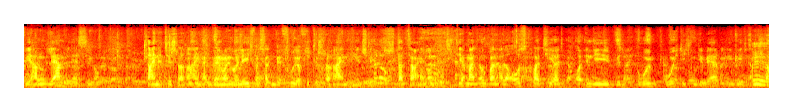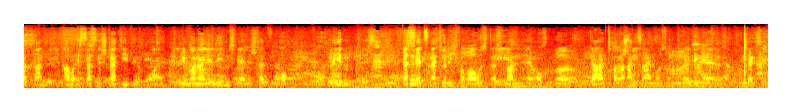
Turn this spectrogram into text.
wir haben Lärmbelästigung. Kleine Tischlereien, wenn man überlegt, was hatten wir früher für Tischlereien in den Stadtteilen, die hat man irgendwann alle ausquartiert äh, in die berühmt-berüchtigten Gewerbegebiete am Stadtrand. Aber ist das eine Stadt, die wir wollen? Wir wollen eine lebenswerte Stadt, wo auch, wo auch Leben ist. Das setzt natürlich voraus, dass man äh, auch über da tolerant sein muss und über Dinge hinwegsehen.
